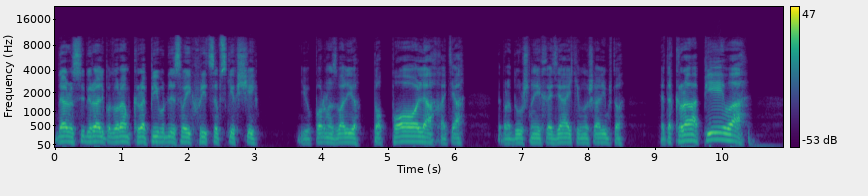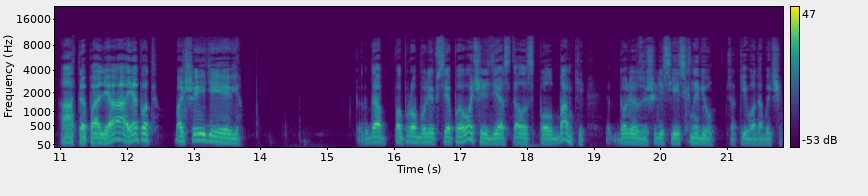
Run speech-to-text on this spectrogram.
Даже собирали по дворам крапиву для своих фрицевских щей. И упорно звали ее Тополя, хотя добродушные хозяйки внушали им, что это крапива, а тополя — это вот большие деревья. Когда попробовали все по очереди, осталось полбанки, долю разрешили съесть хнырю, все-таки его добыча.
